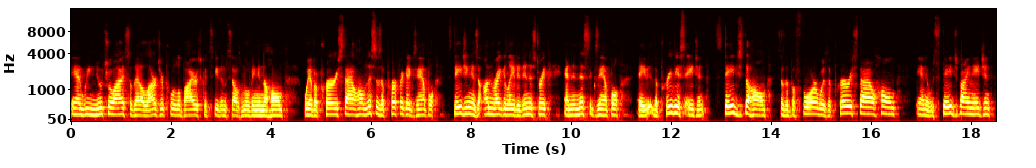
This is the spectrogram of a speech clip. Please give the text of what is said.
and we neutralized so that a larger pool of buyers could see themselves moving in the home. We have a prairie style home. This is a perfect example Staging is an unregulated industry, and in this example, a, the previous agent staged the home. So the before was a prairie style home, and it was staged by an agent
